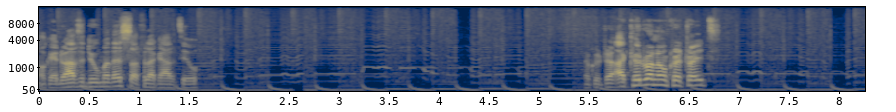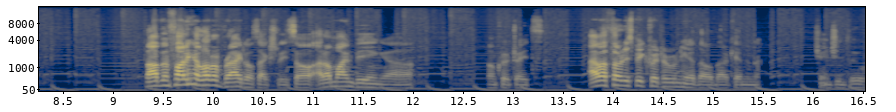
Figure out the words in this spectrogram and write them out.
Okay, do I have to Doom with this? I feel like I have to. I could run on crit rate. But I've been fighting a lot of Ragdolls actually, so I don't mind being uh, on crit rate. I have a 30 speed crit rune here though that I can change into.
